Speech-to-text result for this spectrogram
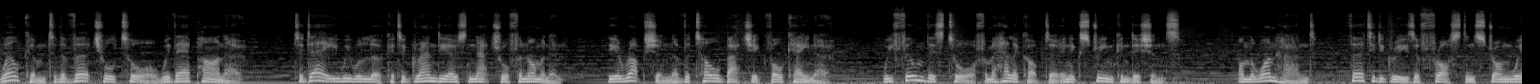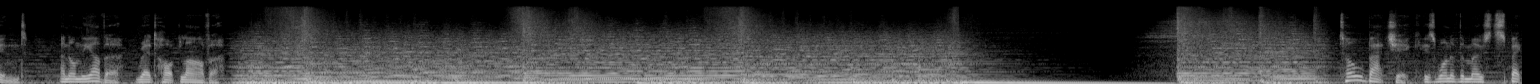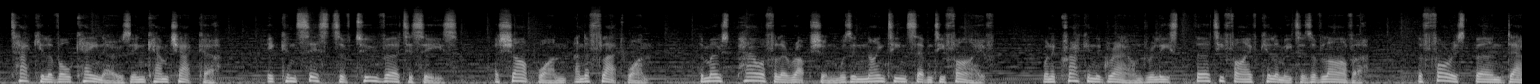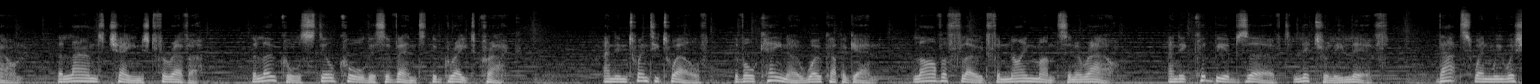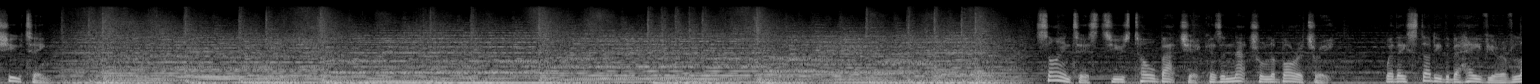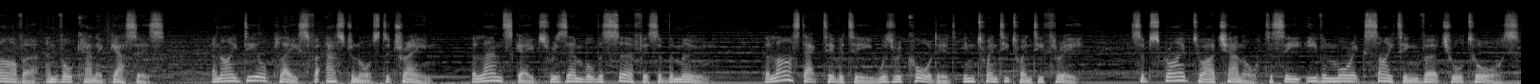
Welcome to the virtual tour with Airpano. Today we will look at a grandiose natural phenomenon, the eruption of the Tolbachik volcano. We filmed this tour from a helicopter in extreme conditions. On the one hand, 30 degrees of frost and strong wind, and on the other, red-hot lava. Tolbachik is one of the most spectacular volcanoes in Kamchatka. It consists of two vertices, a sharp one and a flat one. The most powerful eruption was in 1975, when a crack in the ground released 35 kilometers of lava. The forest burned down, the land changed forever. The locals still call this event the Great Crack. And in 2012, the volcano woke up again. Lava flowed for nine months in a row and it could be observed literally live. That's when we were shooting. Scientists use Tolbachik as a natural laboratory, where they study the behavior of lava and volcanic gases. An ideal place for astronauts to train, the landscapes resemble the surface of the moon. The last activity was recorded in 2023. Subscribe to our channel to see even more exciting virtual tours.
